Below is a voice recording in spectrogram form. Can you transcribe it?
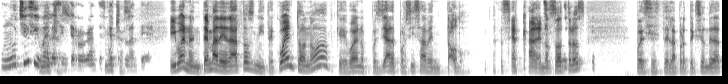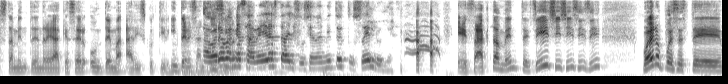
muchísimas las interrogantes que te plantean. Y bueno, en tema de datos ni te cuento, ¿no? Que bueno, pues ya de por sí saben todo acerca de nosotros. Pues este, la protección de datos también tendría que ser un tema a discutir. Interesantísimo. Ahora van a saber hasta el funcionamiento de tus células. Exactamente. Sí, sí, sí, sí, sí. Bueno, pues este.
